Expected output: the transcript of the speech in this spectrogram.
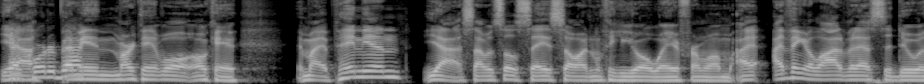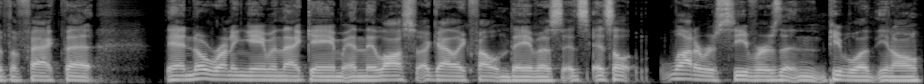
Yeah, quarterback? I mean, Mark Dan. Well, okay. In my opinion, yes, I would still say so. I don't think you go away from him. I, I think a lot of it has to do with the fact that they had no running game in that game, and they lost a guy like Felton Davis. It's it's a lot of receivers that and people that you know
